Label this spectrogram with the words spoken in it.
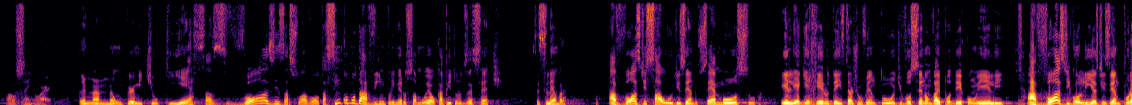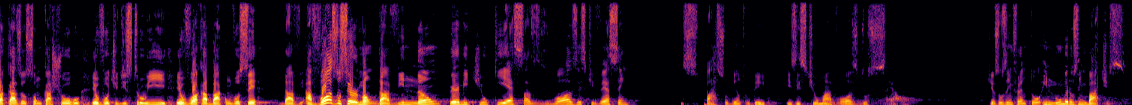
ao Senhor. Ana não permitiu que essas vozes à sua volta, assim como Davi em 1 Samuel capítulo 17. Você se lembra? A voz de Saul dizendo: Você é moço, ele é guerreiro desde a juventude, você não vai poder com ele. A voz de Golias dizendo: Por acaso eu sou um cachorro, eu vou te destruir, eu vou acabar com você. Davi, a voz do seu irmão Davi não permitiu que essas vozes tivessem espaço dentro dele. Existiu uma voz do céu. Jesus enfrentou inúmeros embates.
